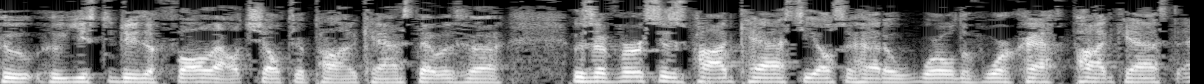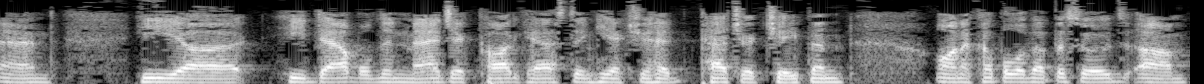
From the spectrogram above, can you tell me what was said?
who who used to do the Fallout Shelter podcast. That was a it was a versus podcast. He also had a World of Warcraft podcast, and he uh, he dabbled in Magic podcasting. He actually had Patrick Chapin on a couple of episodes. Um,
